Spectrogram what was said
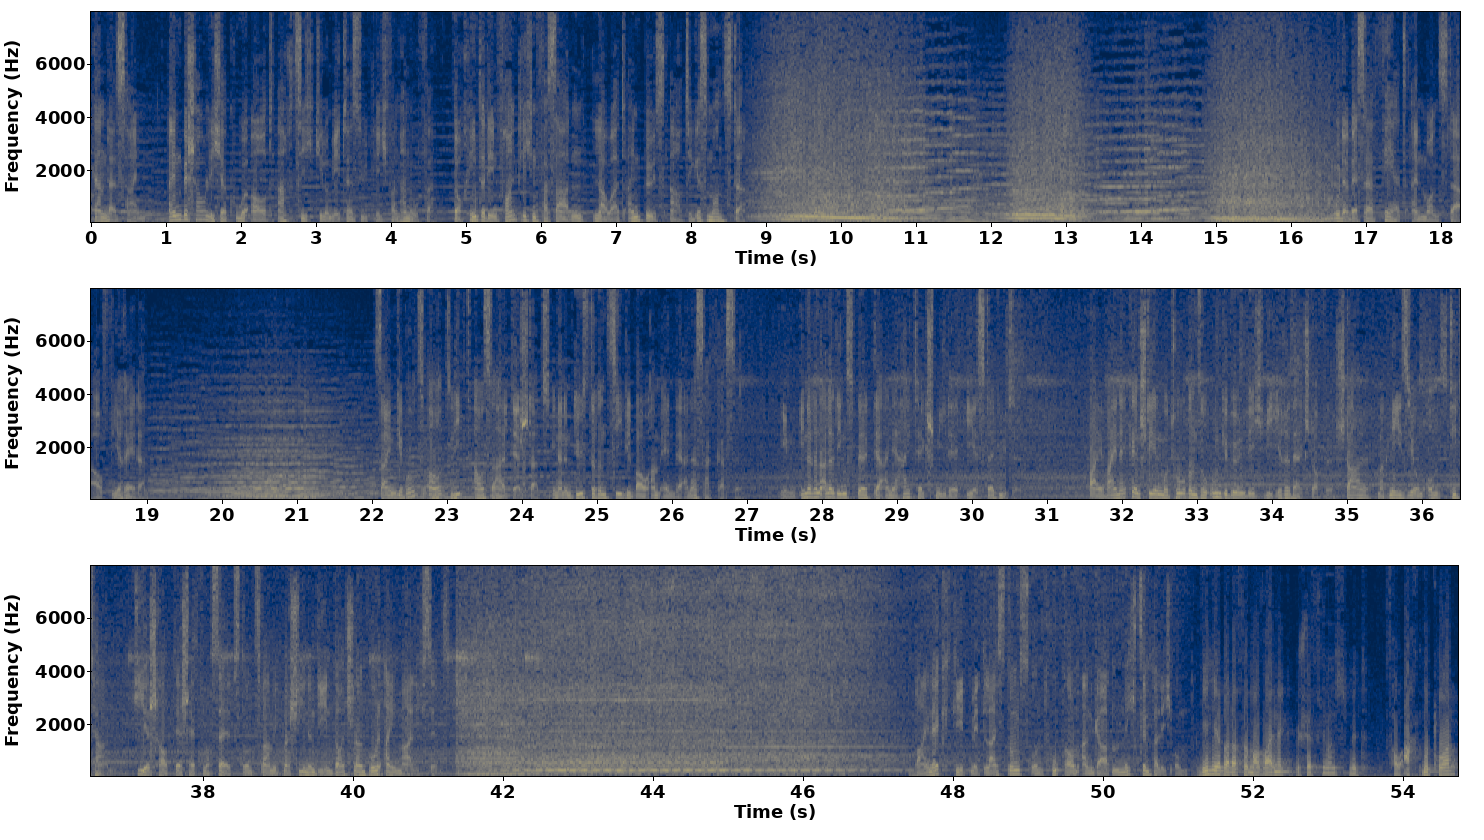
Gandersheim, ein beschaulicher Kurort 80 Kilometer südlich von Hannover. Doch hinter den freundlichen Fassaden lauert ein bösartiges Monster. Oder besser fährt ein Monster auf vier Rädern. Sein Geburtsort liegt außerhalb der Stadt, in einem düsteren Ziegelbau am Ende einer Sackgasse. Im Inneren allerdings birgt er eine Hightech-Schmiede erster Güte. Bei Weineck entstehen Motoren so ungewöhnlich wie ihre Werkstoffe. Stahl, Magnesium und Titan. Hier schraubt der Chef noch selbst und zwar mit Maschinen, die in Deutschland wohl einmalig sind. Weineck geht mit Leistungs- und Hubraumangaben nicht zimperlich um. Wir hier bei der Firma Weineck beschäftigen uns mit V8-Motoren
